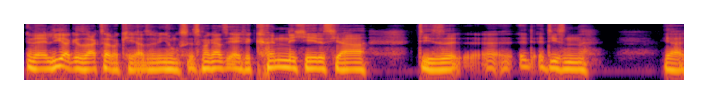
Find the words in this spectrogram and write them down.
in der Liga gesagt hat, okay, also Jungs, jetzt mal ganz ehrlich, wir können nicht jedes Jahr diese, äh, diesen, ja,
